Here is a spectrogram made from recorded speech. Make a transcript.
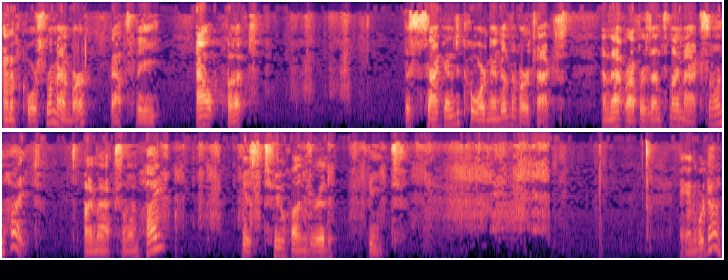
And of course, remember, that's the output, the second coordinate of the vertex, and that represents my maximum height. My maximum height is 200 feet. And we're done.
